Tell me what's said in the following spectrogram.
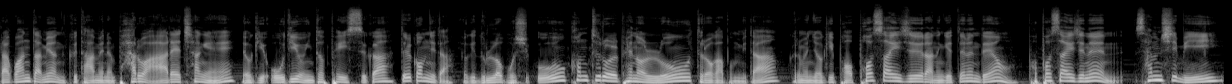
라고 한다면 그 다음에는 바로 아래 창에 여기 오디오 인터페이스가 뜰 겁니다. 여기 눌러보시고 컨트롤 패널로 들어가 봅니다. 그러면 여기 버퍼 사이즈라는 게 뜨는데요. 버퍼 사이즈는 32,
